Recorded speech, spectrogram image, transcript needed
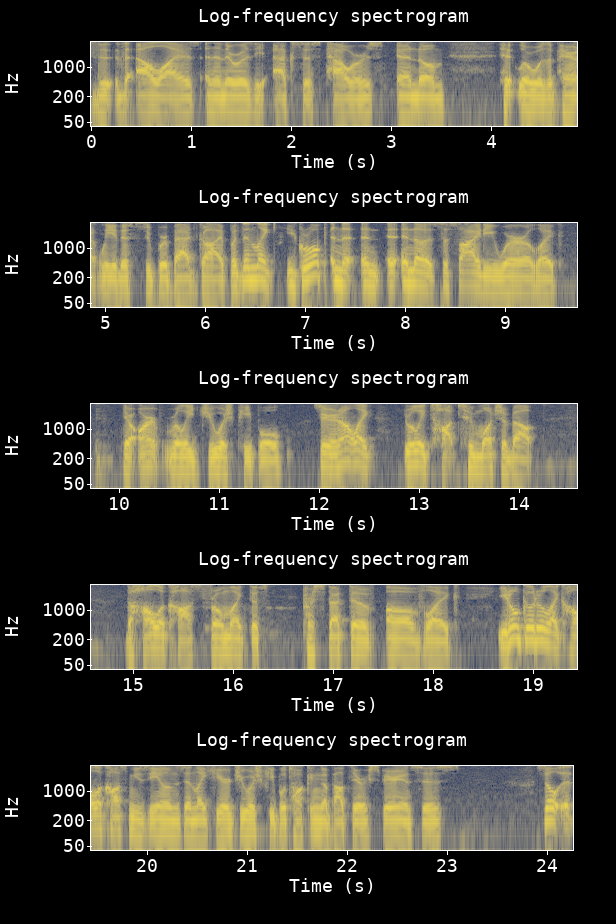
the the Allies, and then there was the Axis powers, and um, Hitler was apparently this super bad guy. But then like you grow up in the in in a society where like there aren't really Jewish people, so you're not like really taught too much about the Holocaust from like this perspective of like you don't go to like Holocaust museums and like hear Jewish people talking about their experiences. So it,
